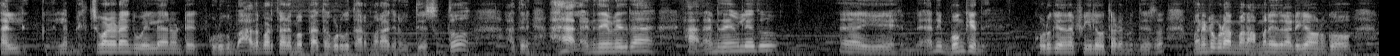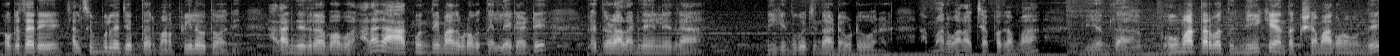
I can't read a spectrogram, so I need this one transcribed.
తల్లి ఇలా బిచ్చం ఆడడానికి వెళ్ళాను అంటే కొడుకు బాధపడతాడేమో పెద్ద కొడుకు ధర్మరాజు అనే ఉద్దేశంతో అతని అలాంటిది ఏం లేదురా అలాంటిది ఏం లేదు ఏ-" అని బొంకింది. కొడుకు ఏదైనా ఫీల్ అవుతాడని ఉద్దేశం మన ఇంట్లో కూడా మన అమ్మని ఏదైనా అడిగామనుకో ఒకసారి చాలా సింపుల్గా చెప్తారు మనం ఫీల్ అవుతామని అలాంటిది ఎదురా బాబు? అలాగే ఆ కుంతి మాది కూడా ఒక తల్లే కాబట్టి పెద్దవాడు అలాంటిది ఏం లేదురా నీకు ఎందుకు వచ్చింది ఆ డౌటు అన్నాడు. అమ్మ నువ్వు అలా చెప్పకమ్మా. నీ అంత భూమా తర్వాత నీకే అంత క్షమాగుణం ఉంది.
